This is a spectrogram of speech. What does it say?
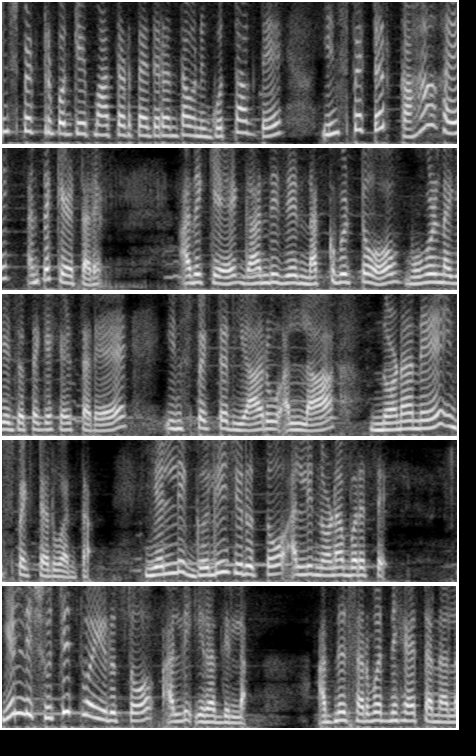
ಇನ್ಸ್ಪೆಕ್ಟರ್ ಬಗ್ಗೆ ಮಾತಾಡ್ತಾ ಇದ್ದಾರೆ ಅಂತ ಅವನಿಗೆ ಗೊತ್ತಾಗದೆ, ಇನ್ಸ್ಪೆಕ್ಟರ್ ಕಹಾ ಹೈ ಅಂತ ಕೇಳ್ತಾರೆ. ಅದಕ್ಕೆ ಗಾಂಧೀಜಿ ನಕ್ಕು ಬಿಟ್ಟು ಮುಗುಳ್ನಗೆ ಜೊತೆಗೆ ಹೇಳ್ತಾರೆ, ಇನ್ಸ್ಪೆಕ್ಟರ್ ಯಾರೂ ಅಲ್ಲ, ನೊಣನೇ ಇನ್ಸ್ಪೆಕ್ಟರು ಅಂತ. ಎಲ್ಲಿ ಗಲೀಜಿರುತ್ತೋ ಅಲ್ಲಿ ನೊಣ ಬರುತ್ತೆ. ಎಲ್ಲಿ ಶುಚಿತ್ವ ಇರುತ್ತೋ ಅಲ್ಲಿ ಇರೋದಿಲ್ಲ. ಅದನ್ನೇ ಸರ್ವಜ್ಞ ಹೇಳ್ತಾನಲ್ಲ,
